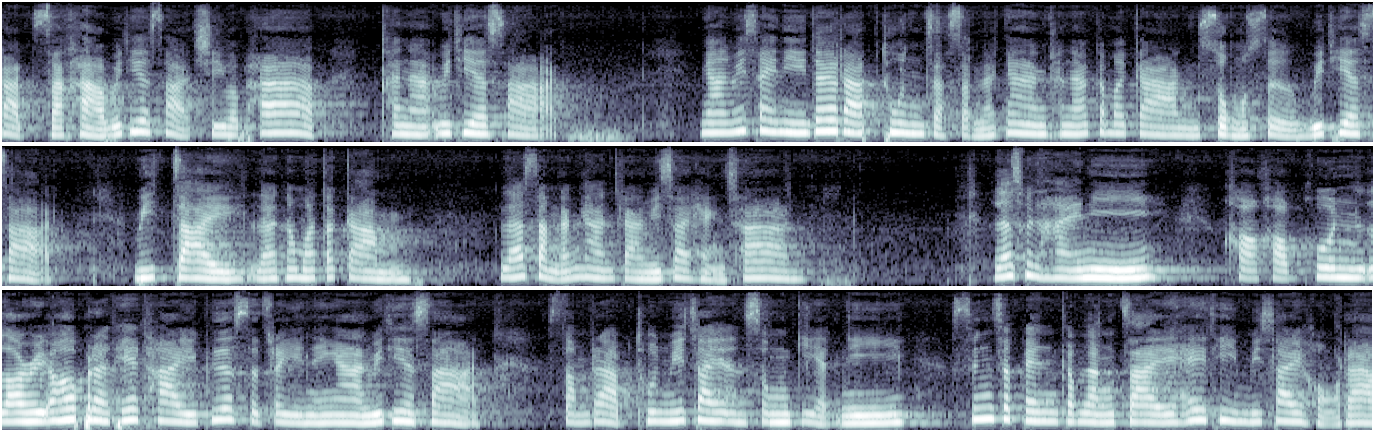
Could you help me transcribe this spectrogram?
กัดสาขาวิทยาศาสตร์ชีวภาพ คณะวิทยาศาสตร์ งานวิจัยนี้ได้รับทุนจากสำนักงานคณะกรรมการส่งเสริมวิทยาศาสตร์ วิจัยและนวัตกรรม และสำนักงานการวิจัยแห่งชาติ และสุดท้ายนี้ ขอขอบคุณ L'Oreal ประเทศไทยเพื่อสตรีในงานวิทยาศาสตร์สำหรับทุนวิจัยอันทรงเกียรตินี้ ซึ่งจะเป็นกำลังใจให้ทีมวิจัยของเรา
